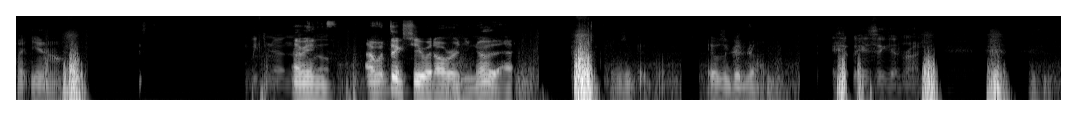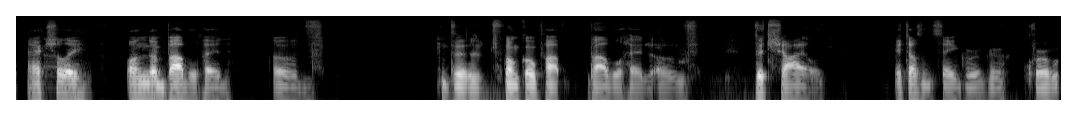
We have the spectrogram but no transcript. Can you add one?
but you know. I mean, well. I would think she would already know that. It was a good run. It was a good run. it was a good run. Actually, on the bobblehead of the Funko Pop bobblehead of the child, it doesn't say Grogu. Gro-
